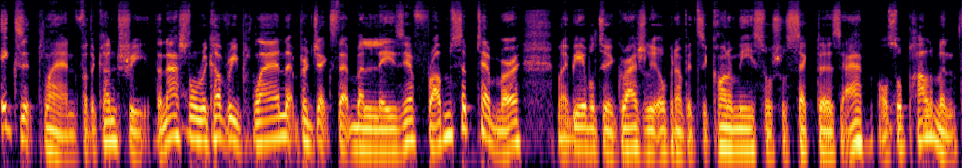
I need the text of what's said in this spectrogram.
exit plan for the country. The National Recovery Plan projects that Malaysia from September might be able to gradually open up its economy, social sectors, and also parliament.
